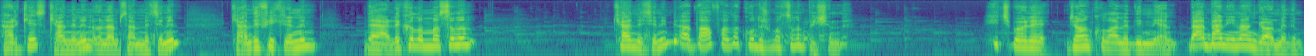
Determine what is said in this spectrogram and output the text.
Herkes kendinin önemsenmesinin, kendi fikrinin değerli kılınmasının, kendisinin biraz daha fazla konuşmasının peşinde. Hiç böyle can kulağıyla dinleyen, ben ben inan görmedim.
